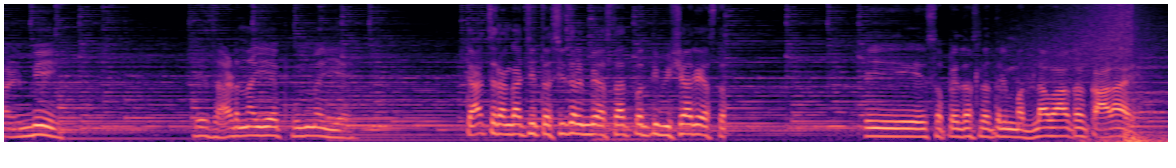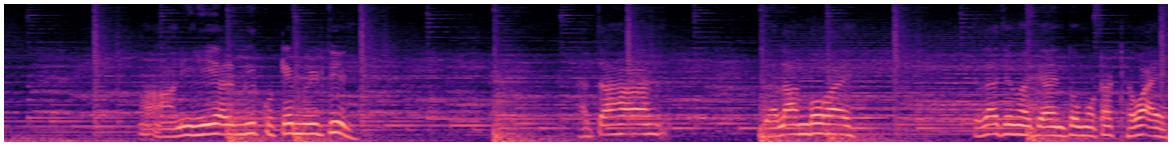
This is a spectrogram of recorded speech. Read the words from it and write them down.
अळंबी हे झाड नाही आहे फूल नाही आहे त्याच रंगाची तशीच अळंबी असतात पण ती विषारी असतात. ती सफेद असलं तरी मधला भाग काळा आहे. आणि ही अळंबी कुठे मिळतील? ह्याचा हा ज्याला अनुभव आहे त्यालाच हे माहिती आहे आणि तो मोठा ठेवा आहे.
